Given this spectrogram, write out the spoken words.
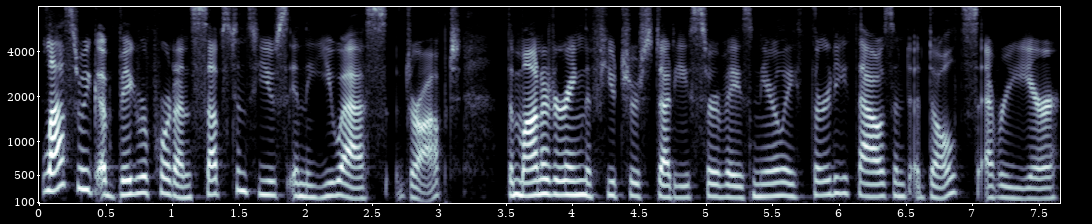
Last week, a big report on substance use in the US dropped. The Monitoring the Future study surveys nearly 30,000 adults every year,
